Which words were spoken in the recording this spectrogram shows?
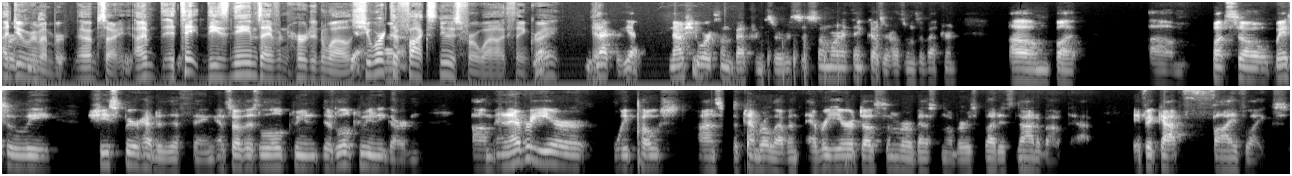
I do remember. I'm sorry. I'm these names I haven't heard in a while. Yeah, she worked at Fox News for a while, I think, right? Exactly. Yeah. yeah. Now she works on veteran services somewhere, I think, because her husband's a veteran. Um, but um, but so basically, she spearheaded this thing, and so there's a little community. There's a little community garden, um, and every year we post on September 11th. Every year it does some of our best numbers, but it's not about that. If it got five likes,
